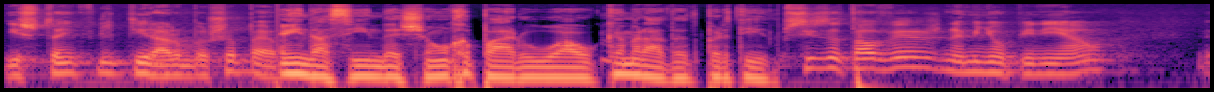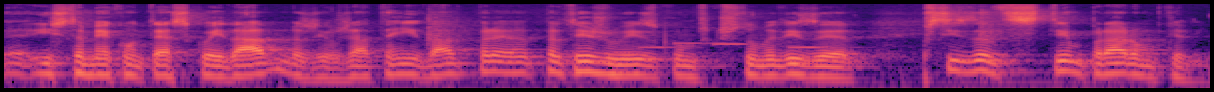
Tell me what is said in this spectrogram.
Isto tem que lhe tirar o meu chapéu. Ainda assim deixa um reparo ao camarada de partido. Precisa talvez, na minha opinião, eh, isso também acontece com a idade, mas ele já tem idade para, para ter juízo, como se costuma dizer. Precisa de se temperar um bocadinho.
